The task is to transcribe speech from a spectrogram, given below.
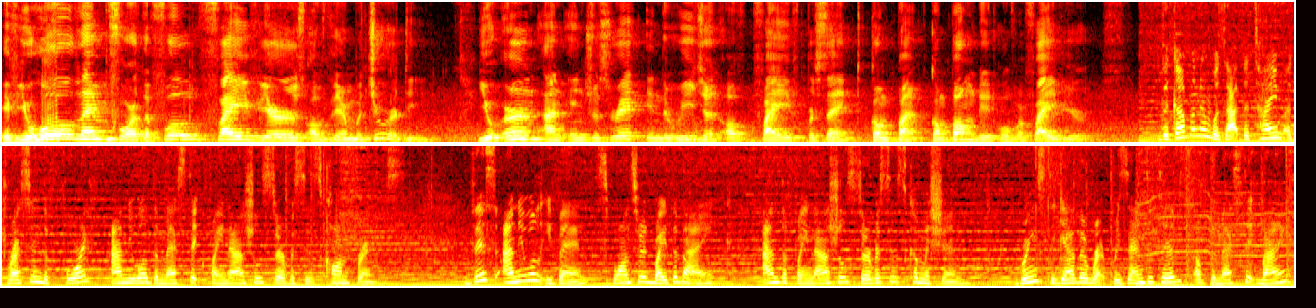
if you hold them for the full five years of their maturity, you earn an interest rate in the region of 5% compounded over five years. The governor was at the time addressing the fourth annual Domestic Financial Services Conference. This annual event, sponsored by the bank and the Financial Services Commission, brings together representatives of domestic banks,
